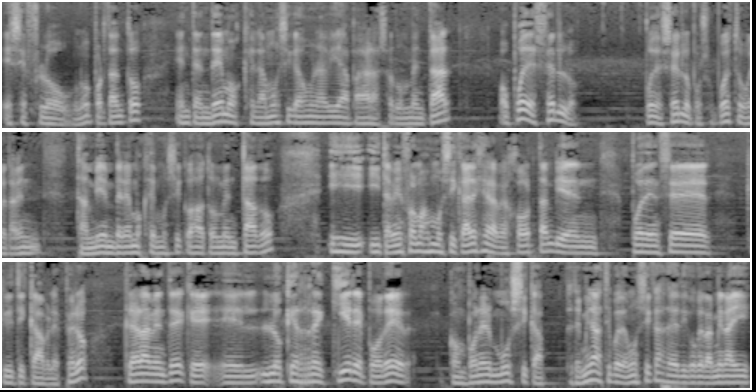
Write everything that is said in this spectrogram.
ese flow, ¿no? Por tanto, entendemos que la música es una vía para la salud mental, o puede serlo, puede serlo, por supuesto, porque también, también veremos que hay músicos atormentados y, y también formas musicales que a lo mejor también pueden ser criticables, pero claramente que lo que requiere poder componer música, determinados tipos de música, te digo que también hay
